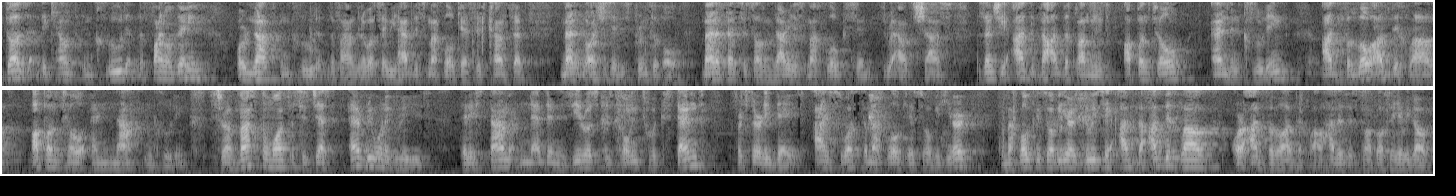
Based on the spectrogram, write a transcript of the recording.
does the count include the final day or not include the final day? I will say we have this machlokes, this concept, man, or I should say this principle manifests itself in various machloksim throughout Shas. Essentially, ad va'ad means up until and including. Ad velo ad bichlal up until and not including. So Rav Masna wants to suggest everyone agrees that a stam neder naziros is going to extend for 30 days. I, so what's the machlokis over here? The machlokis over here is do we say Adva ad va'ad bichlal or ad v'lo bichlal? How does this come across? So here we go.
